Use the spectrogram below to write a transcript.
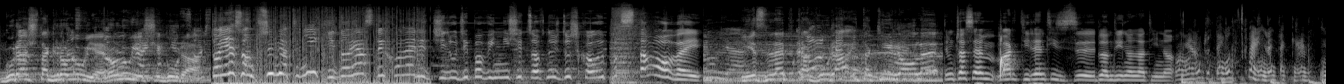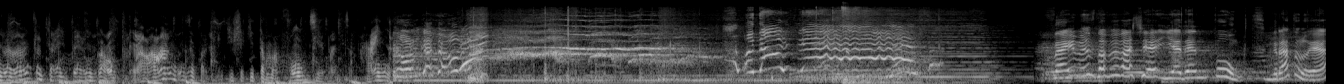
góra się tak roluje, roluje się góra. To nie są przymiotniki, do jasnej cholery! Ci ludzie powinni się cofnąć do szkoły podstawowej. I jest lepka góra i taki role. Tymczasem Marty Lenti z Blondino Latino. Ja tutaj jest fajne takie, no tutaj ten GoPro, zobaczcie jakie to ma funkcje, bardzo fajne. Rolka to... Fejmy zdobywacie jeden punkt. Gratuluję.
